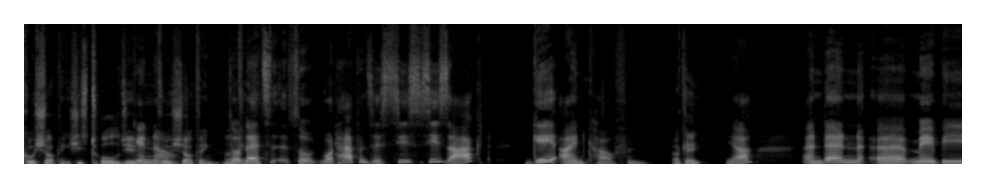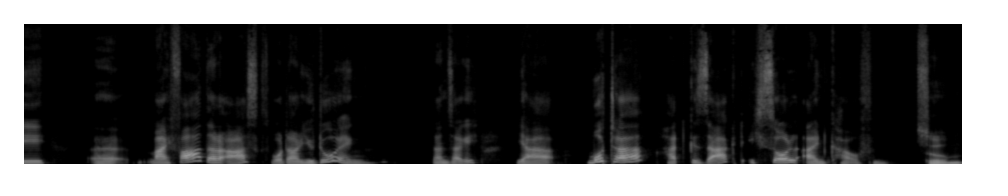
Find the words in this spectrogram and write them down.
"Go shopping." She's told you Genau. go shopping. So that's so what happens is sie, sie sagt, geh einkaufen. okay. Yeah. And then uh, maybe uh, my father asks, what are you doing? Dann sage ich, ja, Mutter hat gesagt, ich soll einkaufen. So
